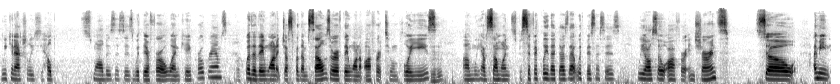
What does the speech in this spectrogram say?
we can actually help small businesses with their 401k programs, whether they want it just for themselves or if they want to offer it to employees. Mhm. Um, we have someone specifically that does that with businesses. We also offer insurance. So, I mean,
